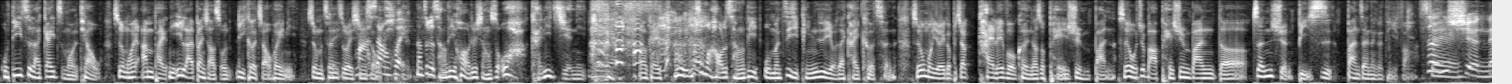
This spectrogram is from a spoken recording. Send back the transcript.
我第一次来该怎么跳舞？所以我们会安排你一来半小时，我立刻教会你，所以我们称之为新手上会体验。那这个场地后来我就想说，哇，凯丽姐你，OK，你有一个这么好的场地，我们自己平日有在开课程，所以我们有一个比较开 level 的课程叫做培训班，所以我就把培训班的甄选笔试办在那个地方。甄选呢？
